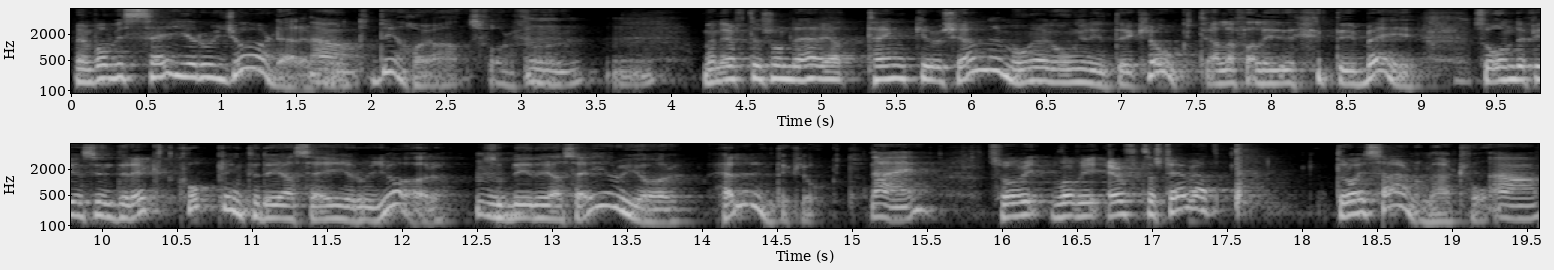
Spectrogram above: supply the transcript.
Men vad vi säger och gör däremot, Ja. Mm, det har jag ansvar för. Men eftersom det här jag tänker och känner många gånger inte är klokt, i alla fall inte i mig. Så om det finns en direkt koppling till det jag säger och gör Mm. så blir det jag säger och gör heller inte klokt. nej, Så vad vi, vad vi eftersträvar är att dra isär de här två. ja,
